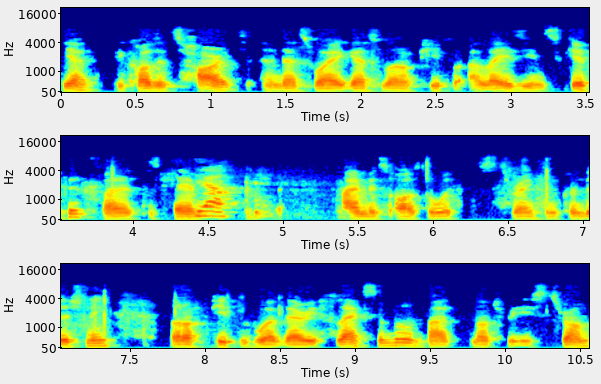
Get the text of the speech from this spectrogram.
yeah, because it's hard. And that's why I guess a lot of people are lazy and skip it. But at the same yeah. time, it's also with strength and conditioning. A lot of people who are very flexible but not really strong,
